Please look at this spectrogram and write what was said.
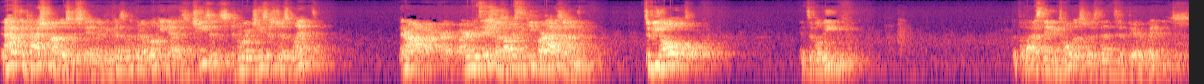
And I have compassion on those who stand there because what they're looking at is Jesus and where Jesus just went. And our, our, our invitation was always to keep our eyes on him, to behold, and to believe. But the last thing he told us was then to bear witness.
